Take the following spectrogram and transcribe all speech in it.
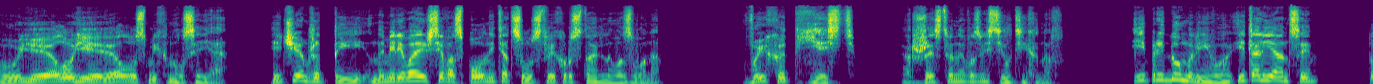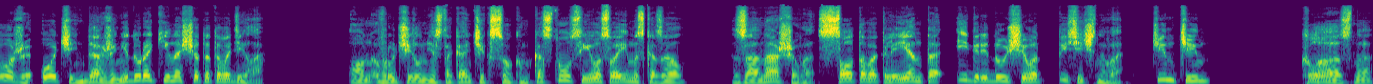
«Уел, уел», — усмехнулся я. «И чем же ты намереваешься восполнить отсутствие хрустального звона?» «Выход есть», — торжественно возвестил Тихонов. «И придумали его итальянцы. Тоже очень даже не дураки насчет этого дела. Он вручил мне стаканчик с соком, коснулся его своим и сказал «За нашего сотого клиента и грядущего тысячного! Чин-чин!» «Классно!»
